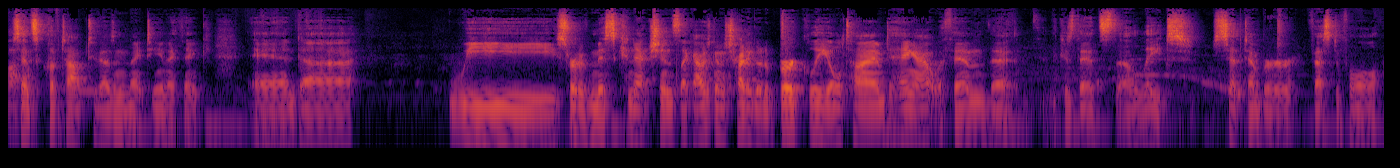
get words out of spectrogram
awesome. since Clifftop 2019, I think, and uh, we sort of missed connections. Like I was going to try to go to Berkeley old time to hang out with him that because that's a late September festival.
